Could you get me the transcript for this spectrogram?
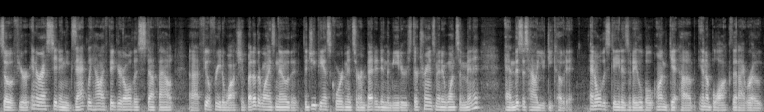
So if you're interested in exactly how I figured all this stuff out, uh, feel free to watch it. But otherwise know that the GPS coordinates are embedded in the meters. They're transmitted once a minute, and this is how you decode it. And all this data is available on GitHub in a block that I wrote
